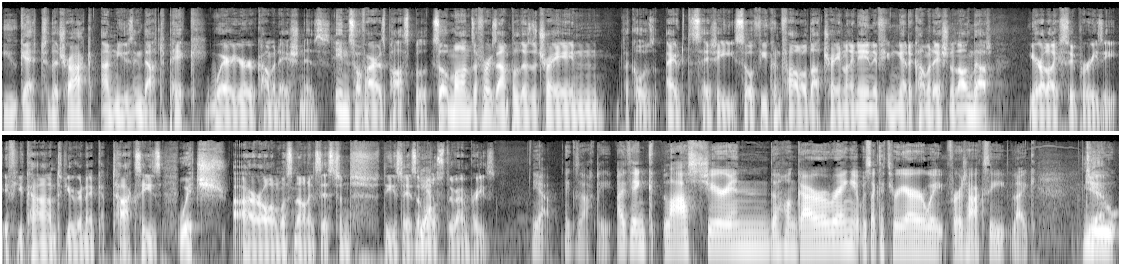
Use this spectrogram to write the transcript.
you get to the track and using that to pick where your accommodation is, insofar as possible. So, Monza, for example, there's a train that goes out of the city. So, if you can follow that train line in, if you can get accommodation along that, your life's super easy. If you can't, you're going to get taxis, which are almost non existent these days at Yeah. most of the Grand Prix. Yeah, exactly. I think last year in the Hungaroring, it was like a three hour wait for a taxi. Like, do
